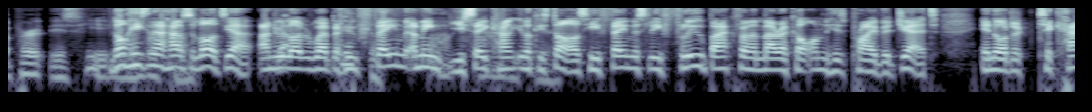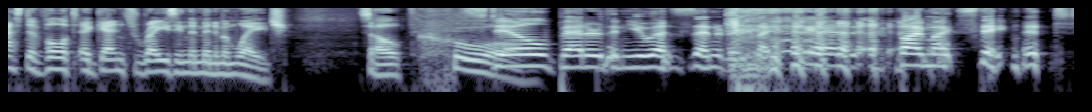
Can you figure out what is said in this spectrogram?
a per? Is he? No, he's in the House of Lords, yeah. Andrew Lloyd Webber, who fame I mean, you say count your lucky stars, he famously flew back from America on his private jet in order to cast a vote against raising the minimum wage. So cool. Still better than U.S. senators. I stand by my statement.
